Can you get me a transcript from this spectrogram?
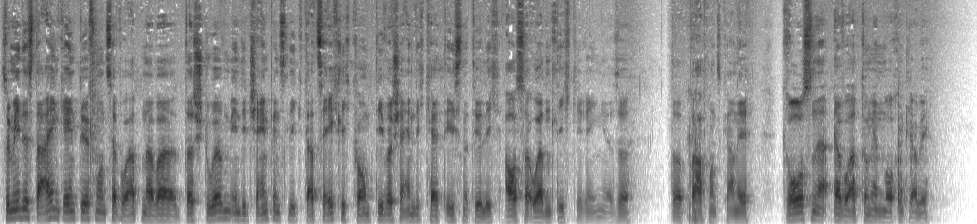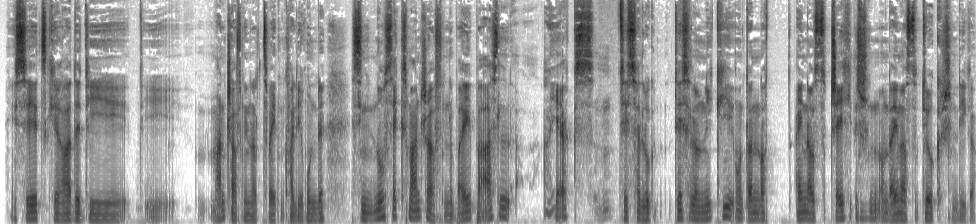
zumindest dahingehend dürfen wir uns erwarten, aber dass Sturm in die Champions League tatsächlich kommt, die Wahrscheinlichkeit ist natürlich außerordentlich gering. Also da braucht man uns keine großen Erwartungen machen, glaube ich. Ich sehe jetzt gerade die, die Mannschaften in der zweiten Quali-Runde. Es sind nur sechs Mannschaften dabei. Basel, Ajax, mhm. Thessaloniki und dann noch einer aus der tschechischen und einer aus der türkischen Liga.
